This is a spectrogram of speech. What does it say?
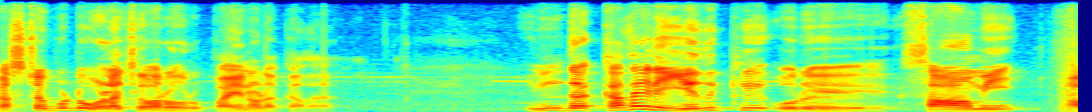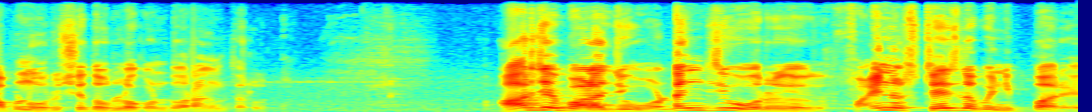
கஷ்டப்பட்டு உழைச்சி வர ஒரு பையனோட கதை. இந்த கதையில் எதுக்கு ஒரு சாமி அப்படின்னு ஒரு விஷயத்தை உள்ளே கொண்டு வராங்கன்னு தெரியல. ஆர்ஜே பாலாஜி உடஞ்சி ஒரு ஃபைனல் ஸ்டேஜில் போய் நிற்பார்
